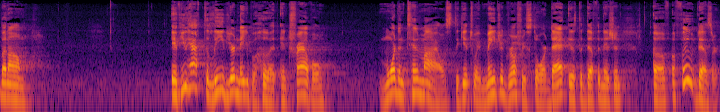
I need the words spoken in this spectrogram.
But um, if you have to leave your neighborhood and travel more than 10 miles to get to a major grocery store, that is the definition of a food desert.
